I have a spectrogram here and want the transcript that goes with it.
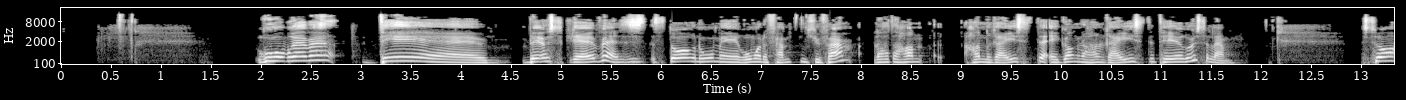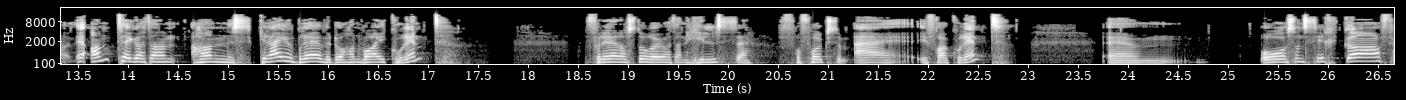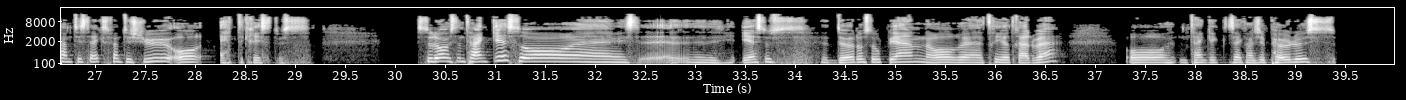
Romerbrevet det ble jo skrevet Det står noe med i Romerne 1525 at han, han reiste en gang da han reiste til Jerusalem. Så jeg antar at han, han, skrev brevet da han var i Korint. For det der står òg at han hilser for folk som er fra Korint. Um, og sånn ca. 56-57 år etter Kristus. Så da, hvis en tenker, så eh, Jesus døde og sto opp igjen år 33. Eh, og en tenker seg kanskje Paulus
